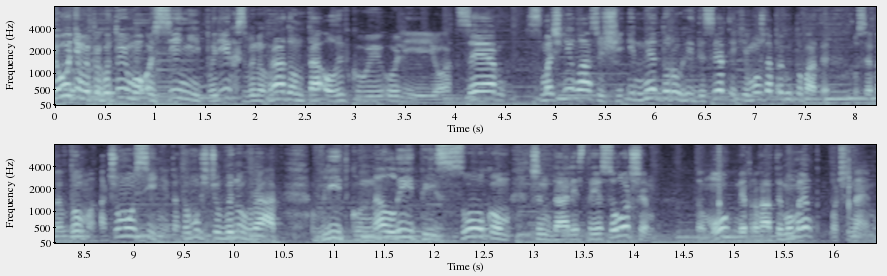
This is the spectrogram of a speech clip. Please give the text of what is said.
Сьогодні ми приготуємо осінній пиріг з виноградом та оливковою олією. Це смачні ласощі і недорогий десерт, який можна приготувати у себе вдома. А чому осінній? Та тому, що виноград влітку налитий соком, чим далі стає солодшим. Тому не прогати момент, починаємо.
